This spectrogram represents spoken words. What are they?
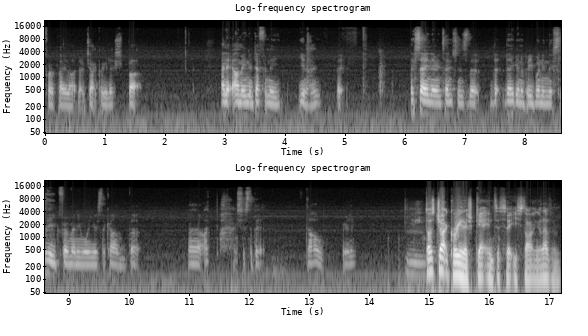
for a player like that, Jack Grealish, but and it, I mean, it definitely, you know, they- they're saying their intentions that, that they're going to be winning this league for many more years to come. But uh, I, it's just a bit dull, really. Mm. Does Jack Grealish get into City starting eleven?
